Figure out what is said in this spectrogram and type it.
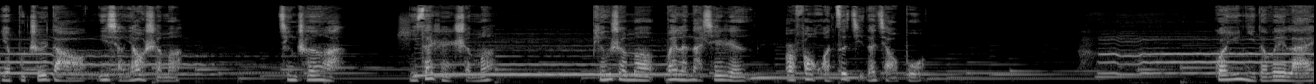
也不知道你想要什么。青春啊，你在忍什么？凭什么为了那些人而放缓自己的脚步？关于你的未来，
